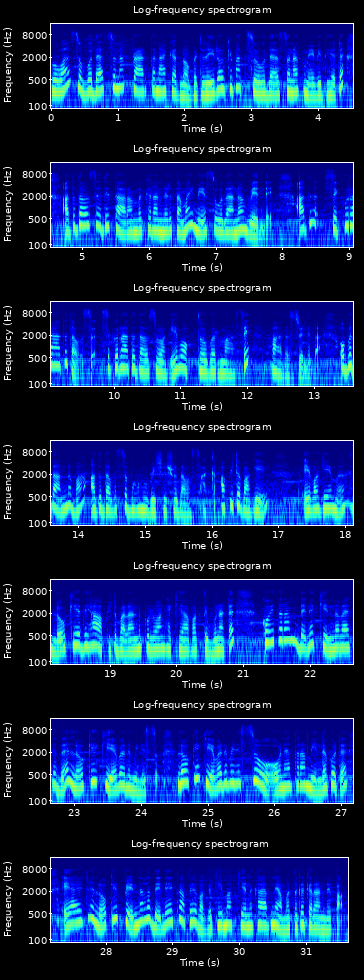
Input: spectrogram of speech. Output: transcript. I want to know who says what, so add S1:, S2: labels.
S1: අයිබෝවන් සුබදැස්සනක් ප්‍රාර්ථනා කරන ඔබට නිරෝගිමත් සූදැස්සනක් මේ විදිහට අද දවසේදී තාරම්භ කරන්නට තමයි මේ සූදානම් වෙන්නේ. අද සිකුරාත දවස. සිකුරාත දවස වගේම ඔක්තෝබර් මාසේ 15 වෙනිදා. ඔබ දන්නවා අද දවස බොහොම විශේෂ දවසක්. අපිට වගේ ඒ වගේම ලෝකයේ දිහා අපිට බලන්න පුළුවන් හැකියාවක් තිබුණට කොයිතරම් දෙනෙක් ඉන්නව ඇතිද ලෝකයේ කියවන මිනිස්සු. ලෝකයේ කියවන මිනිස්සු ඕනෑ තරම් ඉන්නකොට ඒ අයට ලෝකේ පෙන්නලා දෙන එක අපේ වගකීමක් කියන කාරණේ අමතක කරන්න එපා.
